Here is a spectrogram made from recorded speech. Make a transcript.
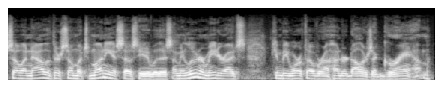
So, and now that there's so much money associated with this, I mean, lunar meteorites can be worth over $100 a gram.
